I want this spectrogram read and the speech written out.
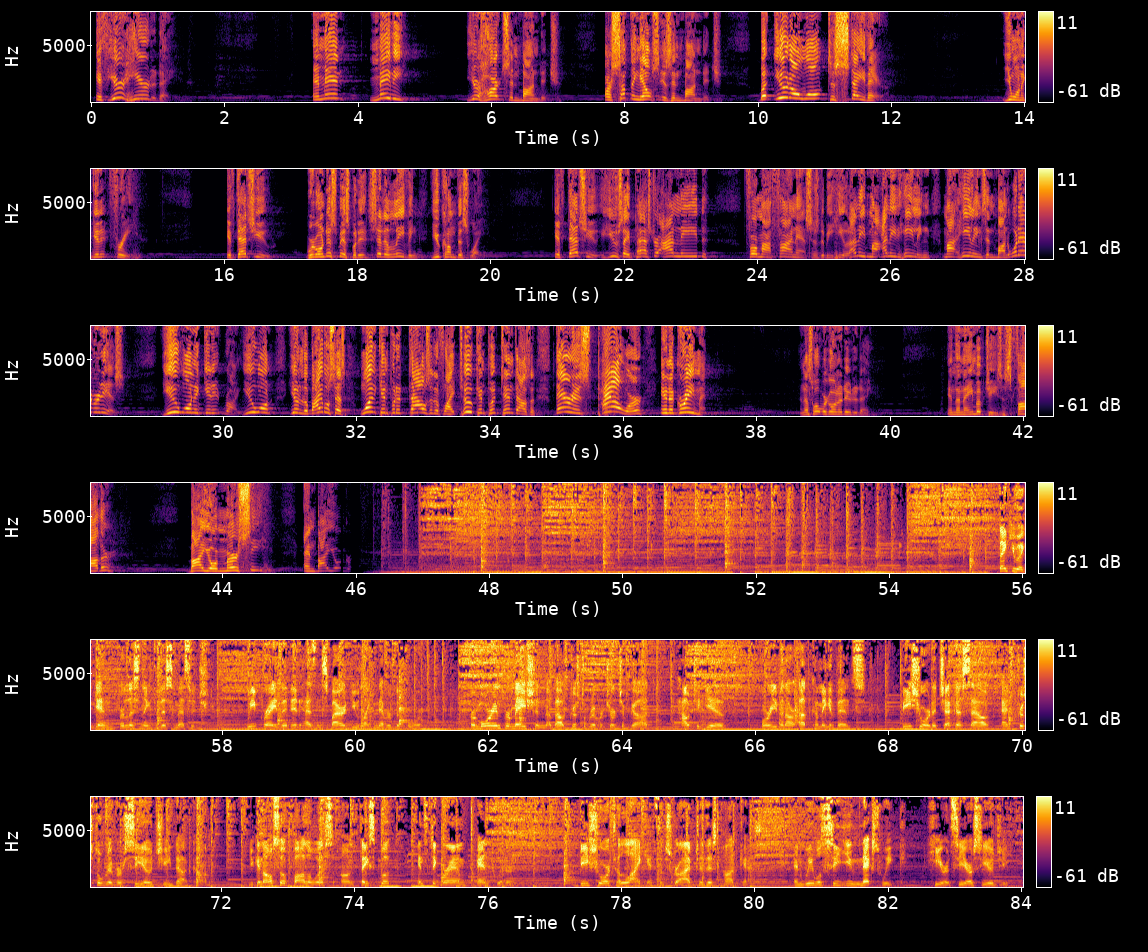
If you're here today, and man, maybe your heart's in bondage, or something else is in bondage, but you don't want to stay there. You want to get it free. If that's you, we're going to dismiss, but instead of leaving, you come this way. If that's you, you say, Pastor, I need for my finances to be healed. I need my I need healing, my healings in bondage, whatever it is. You want to get it right. You want, you know, the Bible says one can put a thousand to flight, two can put ten thousand. There is power in agreement. And that's what we're going to do today. In the name of Jesus. Father, by your mercy and by your Thank you again for listening to this message. We pray that it has inspired you like never before. For more information about Crystal River Church of God, how to give, or even our upcoming events, be sure to check us out at crystalrivercog.com. You can also follow us on Facebook, Instagram, and Twitter. Be sure to like and subscribe to this podcast, and we will see you next week here at CRCOG.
